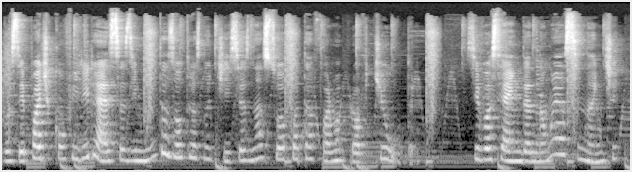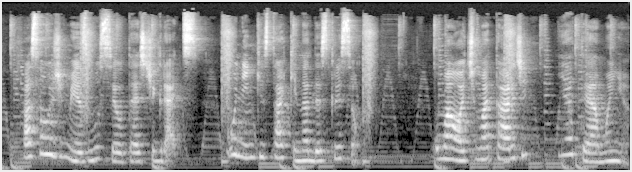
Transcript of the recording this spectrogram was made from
Você pode conferir essas e muitas outras notícias na sua plataforma Profit Ultra. Se você ainda não é assinante, faça hoje mesmo o seu teste grátis. O link está aqui na descrição. Uma ótima tarde e até amanhã!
